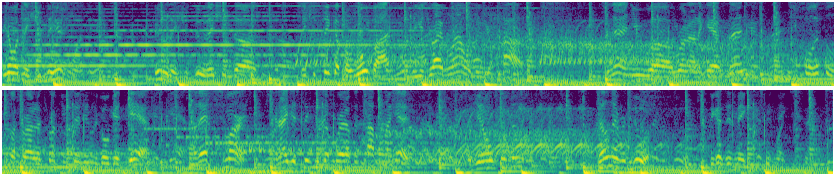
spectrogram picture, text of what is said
You know what they should do? Here's one. What they should do. They should uh, they should think up a robot that you drive around with in your car. And then you uh, run out of gas. Then you pull this little sucker out of the truck. You send him to go get gas. Now that's smart. And I just think this up right off the top of my head. But you know something? They'll never do it because it makes too much sense.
